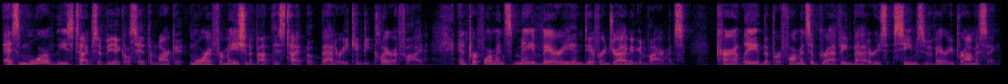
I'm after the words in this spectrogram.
As more of these types of vehicles hit the market, more information about this type of battery can be clarified, and performance may vary in different driving environments. Currently, the performance of graphene batteries seems very promising.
